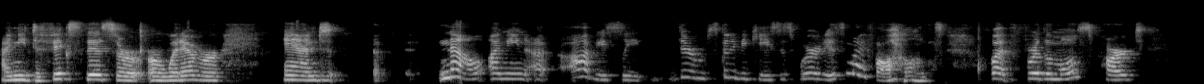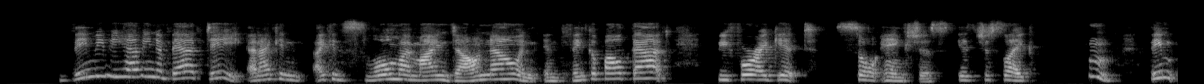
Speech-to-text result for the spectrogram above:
i need to fix this or or whatever. And uh, now i mean uh, obviously there's going to be cases where it is my fault. But for the most part, they may be having a bad day and i can i can slow my mind down now and, and think about that before i get so anxious. It's just like hmm they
